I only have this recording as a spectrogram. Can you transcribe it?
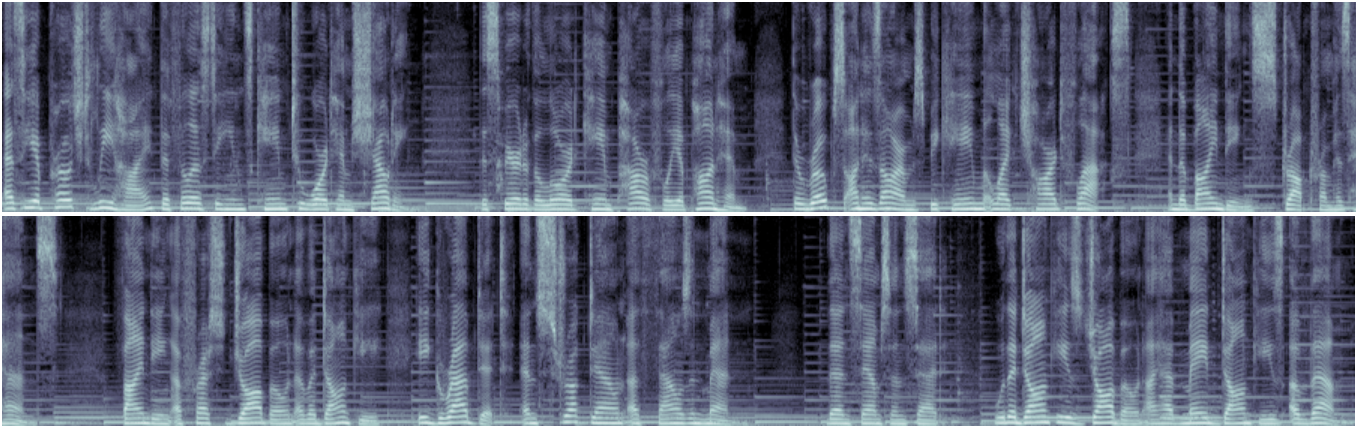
As he approached Lehi, the Philistines came toward him shouting. The Spirit of the Lord came powerfully upon him. The ropes on his arms became like charred flax, and the bindings dropped from his hands. Finding a fresh jawbone of a donkey, he grabbed it and struck down a thousand men. Then Samson said, with a donkey's jawbone I have made donkeys of them.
